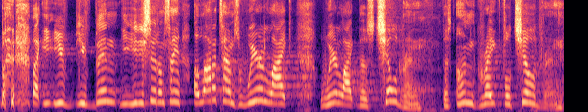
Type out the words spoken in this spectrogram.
But like you've, you've been, you, you see what I'm saying? A lot of times we're like, we're like those children, those ungrateful children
